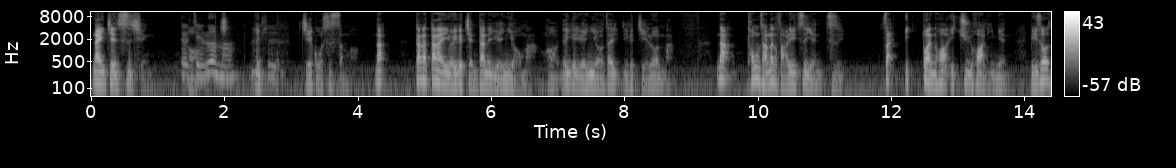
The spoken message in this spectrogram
那一件事情的结论吗？也是结果是什么？那当然，当然有一个简单的缘由嘛，哦，有一个缘由，在一个结论嘛。那通常那个法律字眼只在一段话、一句话里面，比如说，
